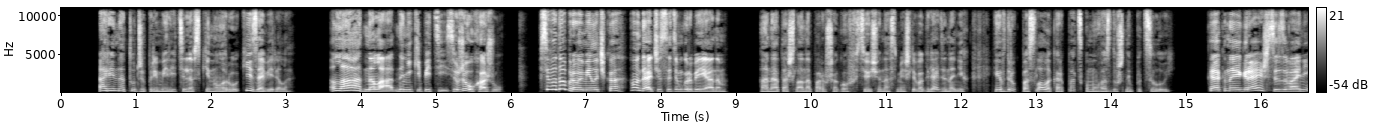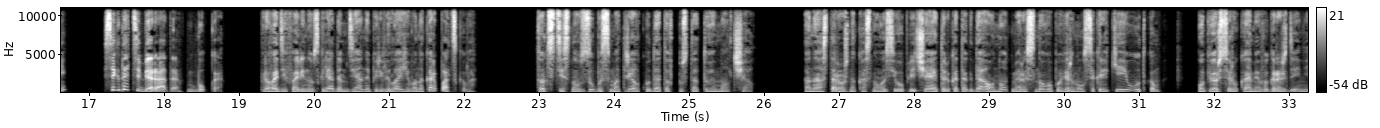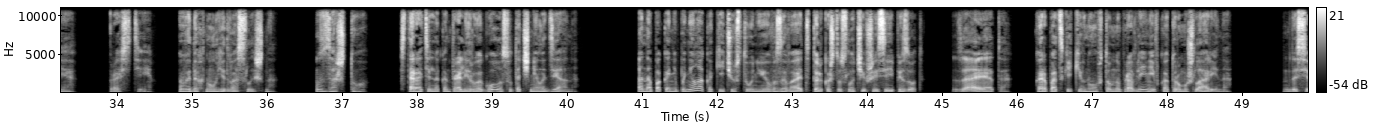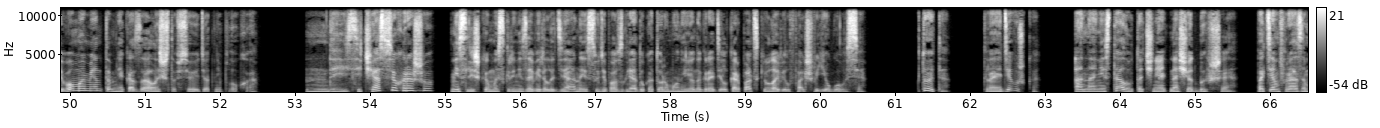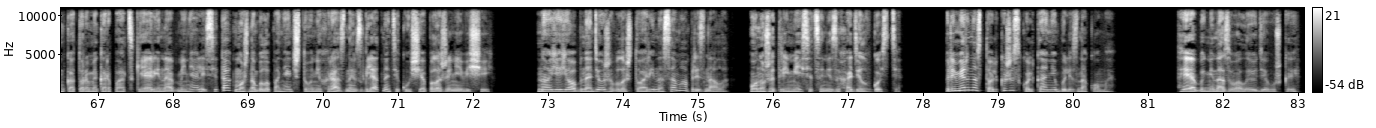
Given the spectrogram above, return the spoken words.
Арина тут же примирительно вскинула руки и заверила. «Ладно, ладно, не кипятись, уже ухожу. Всего доброго, милочка, удачи с этим грубияном». Она отошла на пару шагов, все еще насмешливо глядя на них, и вдруг послала Карпатскому воздушный поцелуй. «Как наиграешься, звони. Всегда тебе рада, Бука». Проводив Арину взглядом, Диана перевела его на Карпатского. Тот, стиснув зубы, смотрел куда-то в пустоту и молчал. Она осторожно коснулась его плеча, и только тогда он отмер и снова повернулся к реке и уткам, уперся руками в ограждение. «Прости», — выдохнул едва слышно. «За что?» — старательно контролируя голос, уточнила Диана. Она пока не поняла, какие чувства у нее вызывает только что случившийся эпизод. «За это», — Карпатский кивнул в том направлении, в котором ушла Арина. «До сего момента мне казалось, что все идет неплохо». «Да и сейчас все хорошо», не слишком искренне заверила Диана, и, судя по взгляду, которым он ее наградил, Карпатский уловил фальшь в ее голосе. «Кто это? Твоя девушка?» Она не стала уточнять насчет бывшая. По тем фразам, которыми Карпатский и Арина обменялись, и так можно было понять, что у них разный взгляд на текущее положение вещей. Но ее обнадеживало, что Арина сама признала, он уже три месяца не заходил в гости. Примерно столько же, сколько они были знакомы. «Я бы не назвал ее девушкой»,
